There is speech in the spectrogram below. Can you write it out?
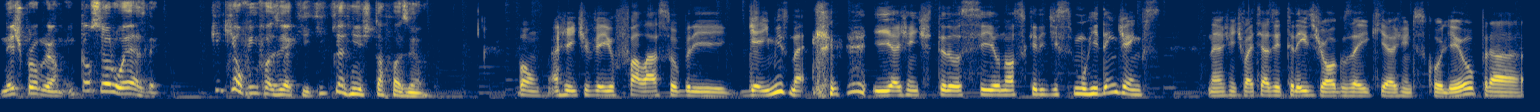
neste programa. Então, senhor Wesley, o que, que eu vim fazer aqui? O que, que a gente tá fazendo? Bom, a gente veio falar sobre games, né? e a gente trouxe o nosso queridíssimo Hidden Gems. Né? A gente vai trazer três jogos aí que a gente escolheu pra,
